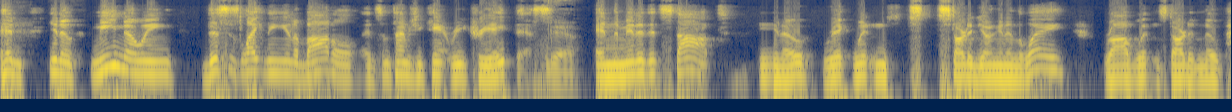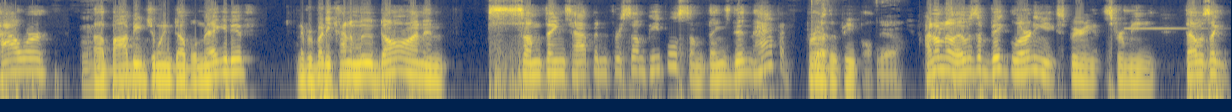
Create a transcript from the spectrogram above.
and, you know, me knowing this is lightning in a bottle and sometimes you can't recreate this. yeah. And the minute it stopped, you know, Rick went and started Young and in the Way. Rob went and started No Power. Mhm. Uh, Bobby joined Double Negative. Everybody kind of moved on, and some things happened for some people. Some things didn't happen for Yeah. other people. Yeah. I don't know. It was a big learning experience for me. That was like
